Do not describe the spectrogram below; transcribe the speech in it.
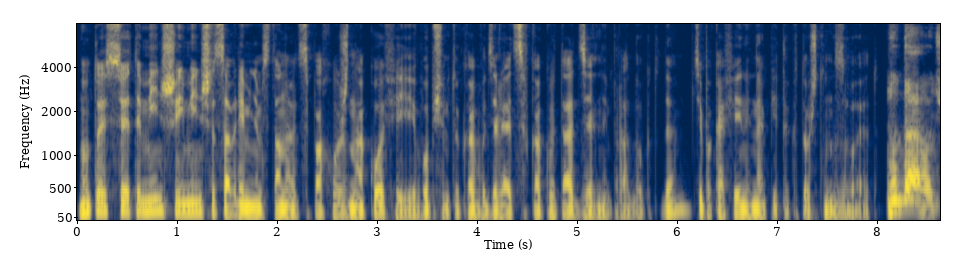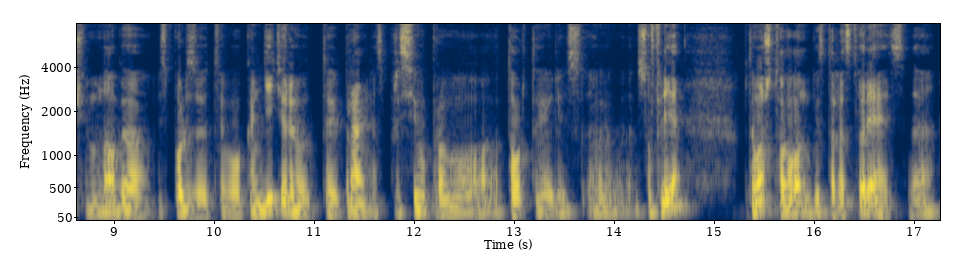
Ну, то есть все это меньше и меньше со временем становится похоже на кофе и, в общем-то, как выделяется в какой-то отдельный продукт, да? Типа кофейный напиток, то, что называют. Ну да, очень много используют его кондитеры. Вот ты правильно спросил про торты или э, суфле потому что он быстро растворяется, да,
